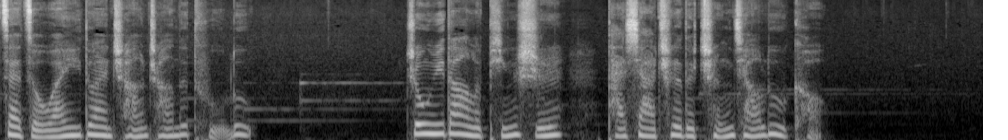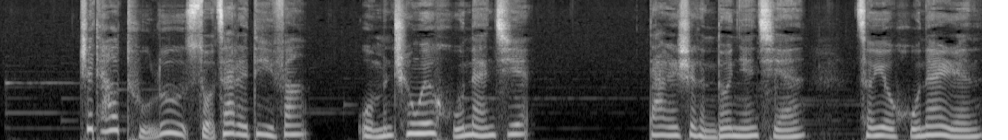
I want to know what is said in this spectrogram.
再走完一段长长的土路，终于到了平时他下车的城桥路口。这条土路所在的地方，我们称为湖南街，大概是很多年前曾有湖南人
